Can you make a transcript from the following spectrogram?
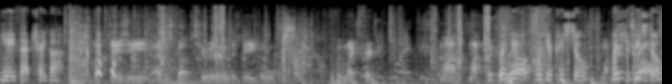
Yeet that trigger. Doozy, I just got two of them with a deagle. with my quick, my my quick With draw. your with your pistol. My with quick your pistol.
